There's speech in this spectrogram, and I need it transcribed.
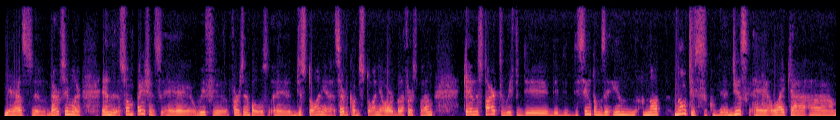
Yes, uh, very similar. And some patients uh, with, uh, for example, uh, dystonia, cervical dystonia or blepharospasm, can start with the, the, the symptoms and not notice. This uh, like a um,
